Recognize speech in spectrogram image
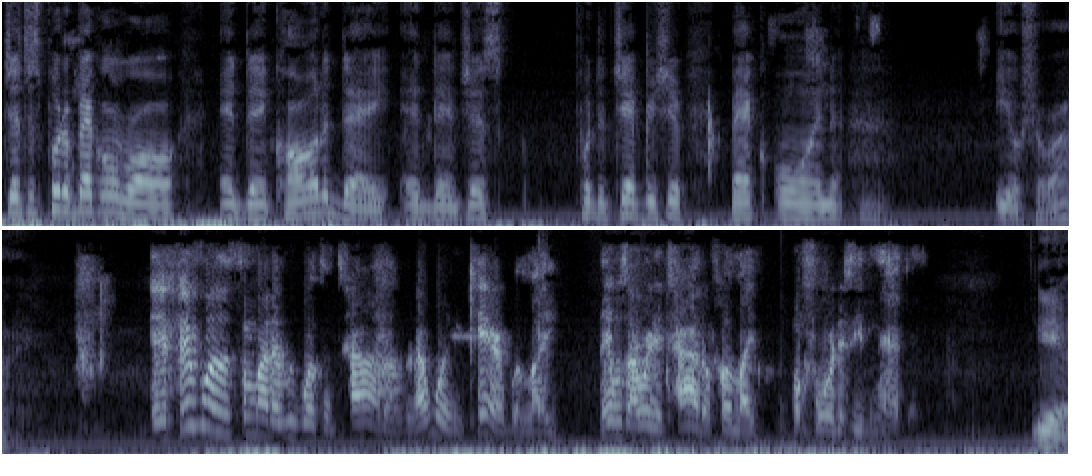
just just put her back on Raw and then call it a day, and then just put the championship back on Io Shirai. If it wasn't somebody we wasn't tired of it, I wouldn't care. But like they was already tired of her like before this even happened. Yeah.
